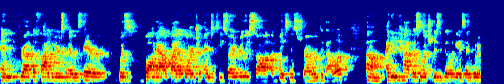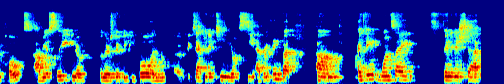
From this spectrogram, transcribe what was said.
and throughout the five years that I was there, was bought out by a larger entity. So I really saw a business grow and develop. Um, I didn't have as much visibility as I would have hoped. Obviously, you know, when there's 50 people and executive team, you don't see everything. But um, I think once I finished that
